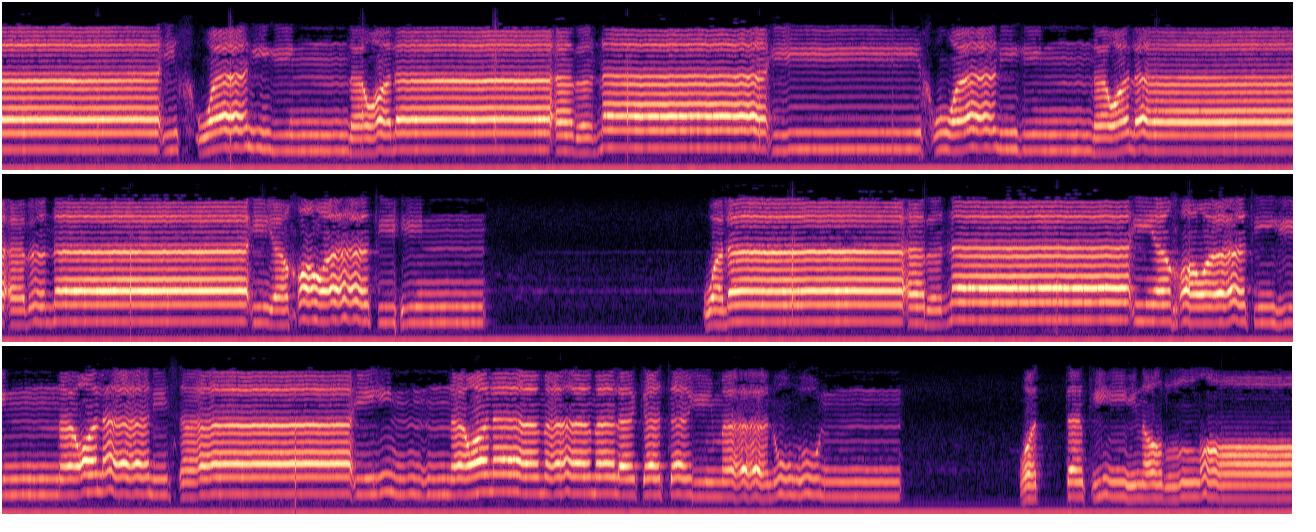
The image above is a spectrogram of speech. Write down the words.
ولا أبنائي خواتهن ولا نسائهن ولا ما ملكت أيمانهن واتقين الله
